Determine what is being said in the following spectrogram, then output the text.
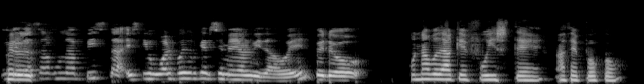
Pero- ¿Me das alguna pista? Es que igual puede ser que se me haya olvidado, ¿eh? Pero... Una boda que fuiste hace poco.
